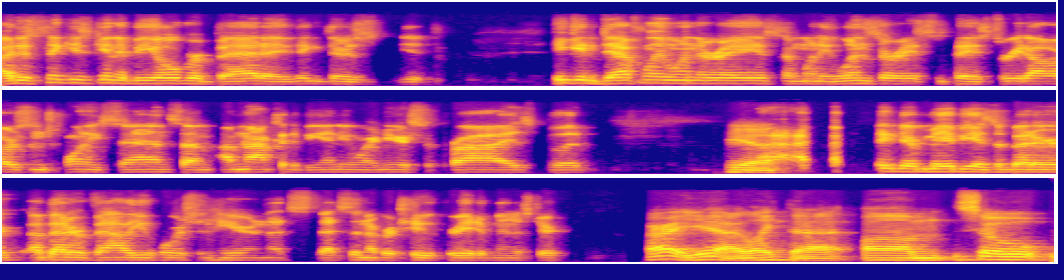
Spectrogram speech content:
I just think he's going to be over overbet. I think there's he can definitely win the race. And when he wins the race and pays three dollars and twenty cents, I'm, I'm not going to be anywhere near surprised. But yeah, I, I, think there maybe is a better a better value horse in here, and that's that's the number two, Creative Minister. All right, yeah, I like that. Um, so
